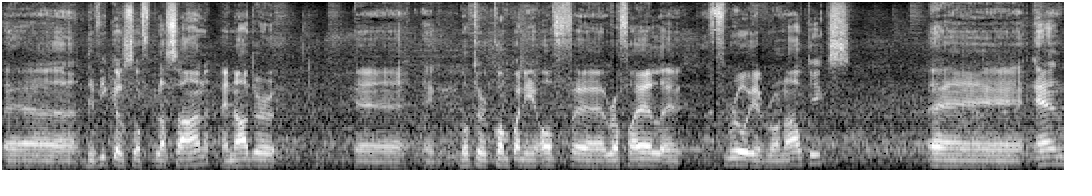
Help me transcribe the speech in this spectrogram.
uh, the vehicles of Plasan, another daughter company of uh, Rafael uh, through aeronautics, and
